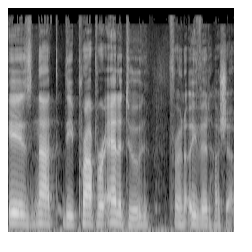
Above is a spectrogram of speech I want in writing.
is not the proper attitude for an oved Hashem.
